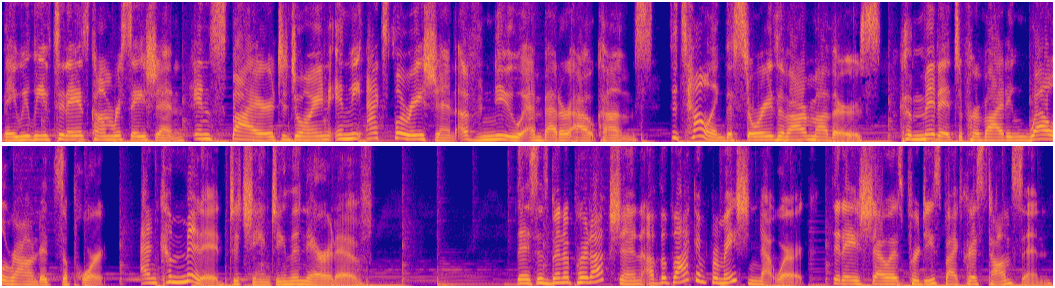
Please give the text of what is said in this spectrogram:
May we leave today's conversation inspired to join in the exploration of new and better outcomes, to telling the stories of our mothers, committed to providing well rounded support, and committed to changing the narrative. This has been a production of the Black Information Network. Today's show is produced by Chris Thompson.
